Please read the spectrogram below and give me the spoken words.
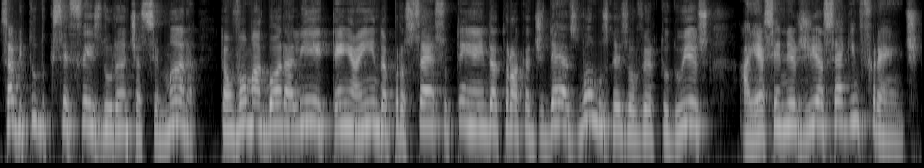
sabe, tudo que você fez durante a semana. Então vamos agora ali, tem ainda processo, tem ainda troca de ideias, vamos resolver tudo isso. Aí essa energia segue em frente.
